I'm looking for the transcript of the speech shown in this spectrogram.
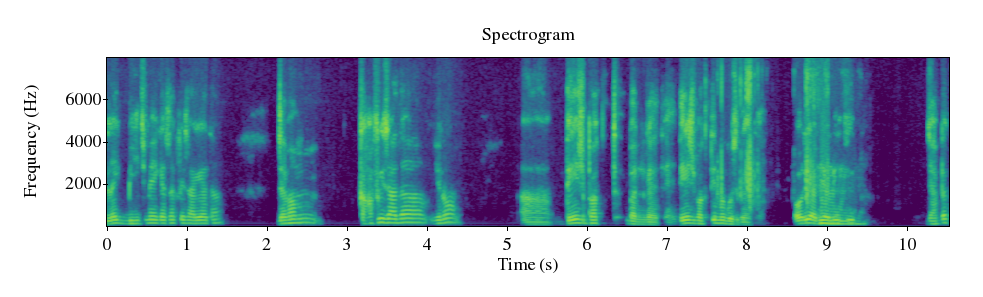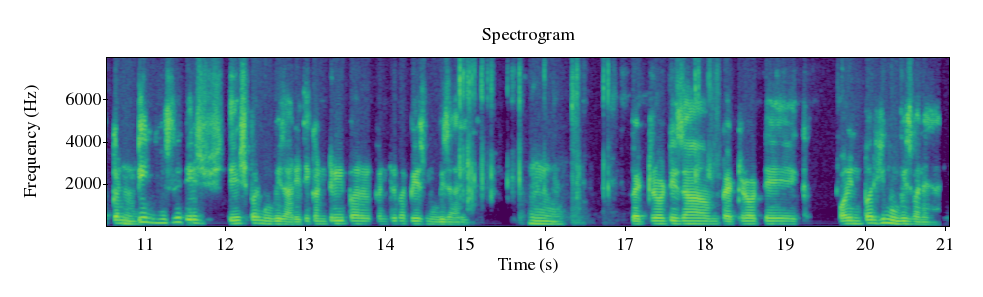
लाइक बीच में एक ऐसा फेस आ गया था जब हम काफ़ी ज़्यादा यू नो देशभक्त बन गए थे देशभक्ति में घुस गए थे। और ये अभी अभी की जहाँ पे कंटिन्यूसली देश देश पर मूवीज़ आ रही थी कंट्री पर कंट्री पर बेस्ड मूवीज़ आ रही थी। पेट्रोटिज्म पेट्रोटिक और इन पर ही मूवीज़ बने जा रही थी।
